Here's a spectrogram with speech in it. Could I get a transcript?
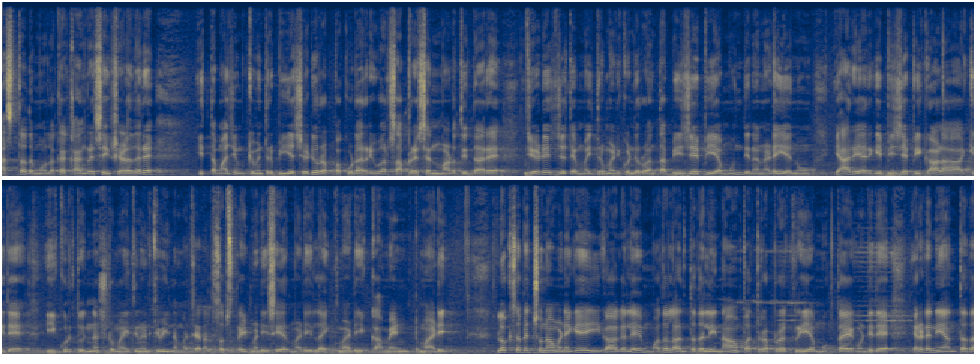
ಹಸ್ತದ ಮೂಲಕ ಕಾಂಗ್ರೆಸ್ಸಿಗೆ ಸೆಳೆದರೆ ಇತ್ತ ಮಾಜಿ ಮುಖ್ಯಮಂತ್ರಿ ಬಿ ಎಸ್ ಯಡಿಯೂರಪ್ಪ ಕೂಡ ರಿವರ್ಸ್ ಆಪರೇಷನ್ ಮಾಡುತ್ತಿದ್ದಾರೆ. ಜೆ ಡಿ ಎಸ್ ಜೊತೆ ಮೈತ್ರಿ ಮಾಡಿಕೊಂಡಿರುವಂಥ ಬಿ ಜೆ ಪಿಯ ಮುಂದಿನ ನಡೆ ಏನು? ಯಾರ್ಯಾರಿಗೆ ಬಿ ಜೆ ಪಿ ಗಾಳ ಹಾಕಿದೆ? ಈ ಕುರಿತು ಇನ್ನಷ್ಟು ಮಾಹಿತಿ ನೀಡ್ತೀವಿ. ನಮ್ಮ ಚಾನಲ್ ಸಬ್ಸ್ಕ್ರೈಬ್ ಮಾಡಿ ಶೇರ್ ಮಾಡಿ ಲೈಕ್ ಮಾಡಿ ಕಾಮೆಂಟ್ ಮಾಡಿ. ಲೋಕಸಭೆ ಚುನಾವಣೆಗೆ ಈಗಾಗಲೇ ಮೊದಲ ಹಂತದಲ್ಲಿ ನಾಮಪತ್ರ ಪ್ರಕ್ರಿಯೆ ಮುಕ್ತಾಯಗೊಂಡಿದೆ. ಎರಡನೇ ಹಂತದ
